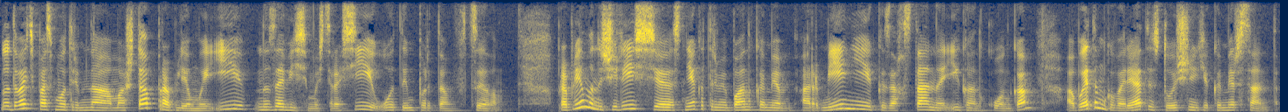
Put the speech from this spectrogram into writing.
Но давайте посмотрим на масштаб проблемы и на зависимость России от импорта в целом. Проблемы начались э, с некоторыми банками Армении, Казахстана и Гонконга. Об этом говорят источники коммерсанта.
